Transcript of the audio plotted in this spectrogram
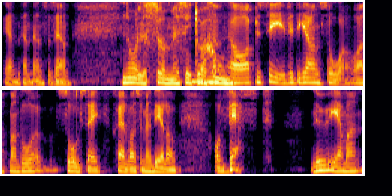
en, en, en, så att säga, en Nollsummesituation. Ja, precis, lite grann så och att man då såg sig själva som en del av, av väst. Nu är man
